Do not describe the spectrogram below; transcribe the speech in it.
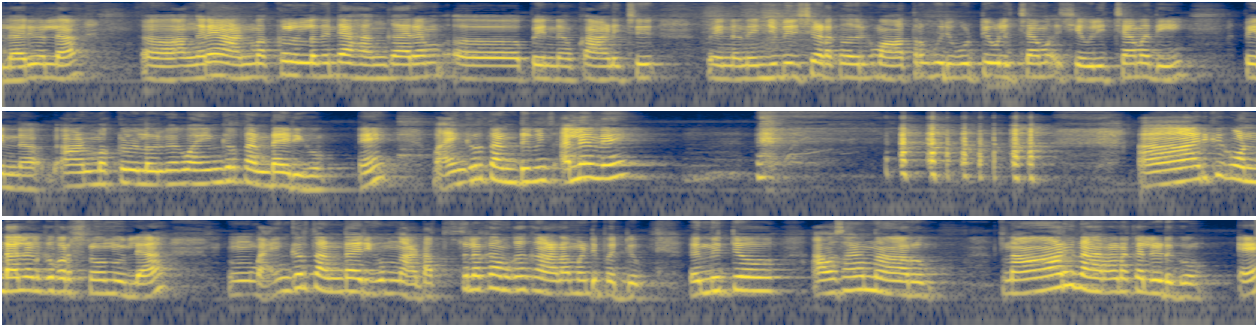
എല്ലാവരും അല്ല. അങ്ങനെ ആൺമക്കളുള്ളതിന്റെ അഹങ്കാരം പിന്നെ കാണിച്ച് പിന്നെ നെഞ്ചു പിരിച്ച് കിടക്കുന്നവർക്ക് മാത്രം കുരുപൊട്ടി വിളിച്ചാൽ വിളിച്ചാൽ മതി. പിന്നെ ആൺമക്കളുള്ളവർക്ക് ഭയങ്കര തണ്ടായിരിക്കും. ഏ? ഭയങ്കര തണ്ട് മീൻസ് അല്ലേ ആർക്ക് കൊണ്ടാലും എനിക്ക് പ്രശ്നമൊന്നുമില്ല. ഭയങ്കര തണ്ടായിരിക്കും. നടത്തത്തിലൊക്കെ നമുക്ക് കാണാൻ വേണ്ടി പറ്റും. എന്നിട്ടോ അവസാനം നാറും. നാറി നാറാണക്കല്ലെടുക്കും ഏ?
